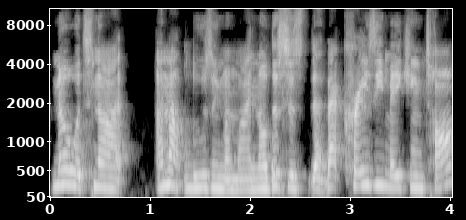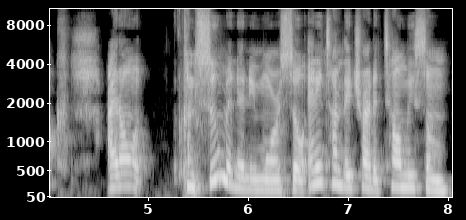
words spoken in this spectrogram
No, it's not. I'm not losing my mind. No, this is that, that crazy making talk. I don't consume it anymore. So anytime they try to tell me some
